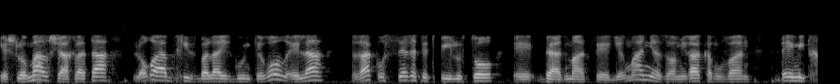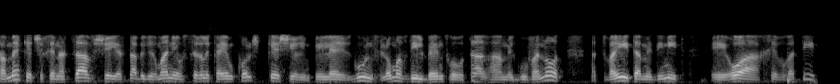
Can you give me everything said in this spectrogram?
יש לומר שההחלטה לא רואה בחיזבאללה ארגון טרור, אלא רק אוסרת את פעילותו אה, באדמת אה, גרמניה. זו אמירה כמובן די מתחמקת, שכן הצו שיצא בגרמניה אוסר לקיים כל קשר עם פעילי הארגון ולא מבדיל בין זרועותיו המגוונות, הצבאית, המדינית אה, או החברתית.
